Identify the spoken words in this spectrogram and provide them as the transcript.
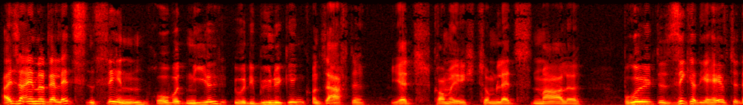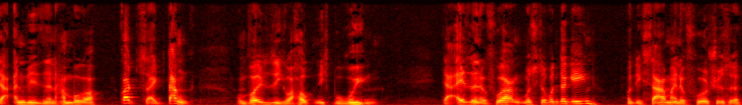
Als einer der letzten Szenen Robert Neal über die Bühne ging und sagte, jetzt komme ich zum letzten Male, brüllte sicher die Hälfte der anwesenden Hamburger, Gott sei Dank, und wollte sich überhaupt nicht beruhigen. Der eiserne Vorhang musste runtergehen und ich sah meine Vorschüsse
